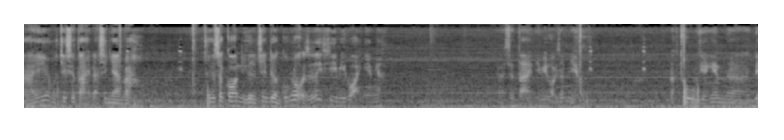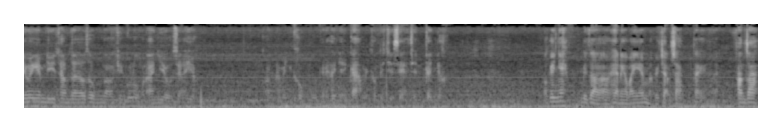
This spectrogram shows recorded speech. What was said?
Đấy, một chiếc xe tải đã sinh nhan vào. Thứ xe con, thì trên đường quốc lộ rất ít khi bị gọi anh em nhé. Ờ, xe tải thì bị gọi rất nhiều. Đặc thù thì anh em ờ, nếu anh em đi tham gia giao thông trên quốc lộ một ai nhiều sẽ hiểu. Còn mình không cái này hơi nhạy cảm, mình không thể chia sẻ trên kênh được. Ok anh em, bây giờ hẹn gặp anh em ở cái trạm sạc tại Phan Giang,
